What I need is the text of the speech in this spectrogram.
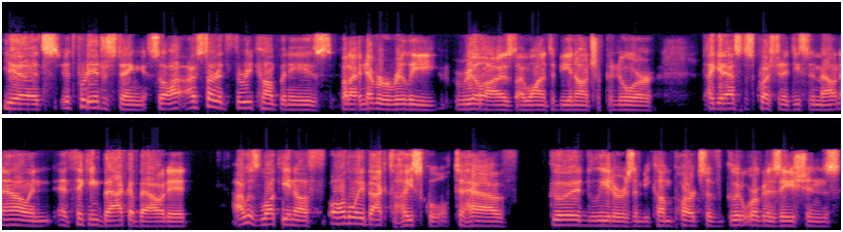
Yeah, it's it's pretty interesting. So I, I started three companies, but I never really realized I wanted to be an entrepreneur. I get asked this question a decent amount now, and and thinking back about it, I was lucky enough all the way back to high school to have good leaders and become parts of good organizations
